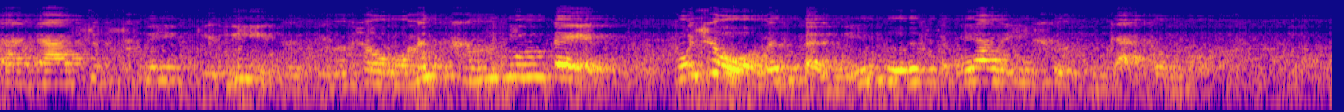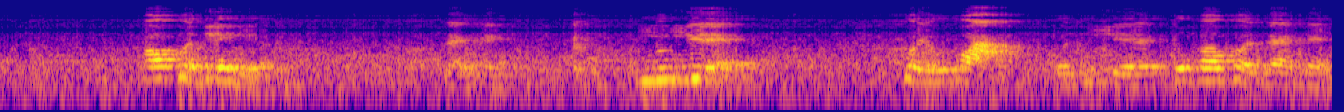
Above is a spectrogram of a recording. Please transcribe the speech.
大家是不是可以举例子，比如说我们曾经被不是我们本民族的什么样的艺术品感动过，包括电影，在内，音乐、绘画、文学都包括在内。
